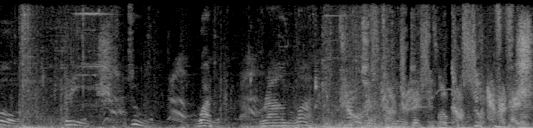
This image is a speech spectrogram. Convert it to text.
four, three, two, one. Round one. Capture the objective. will cost you everything.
